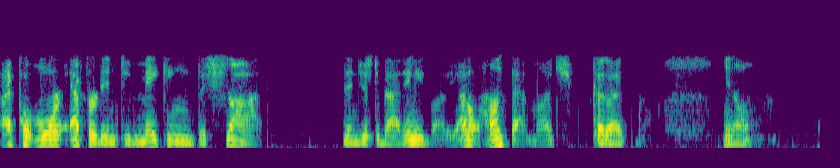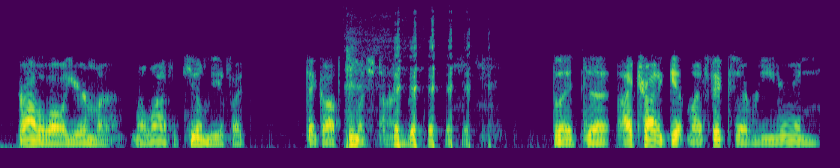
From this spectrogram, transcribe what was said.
I put more effort into making the shot than just about anybody. I don't hunt that much because I, you know, travel all year. My my wife will kill me if I take off too much time. But, but uh, I try to get my fix every year, and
